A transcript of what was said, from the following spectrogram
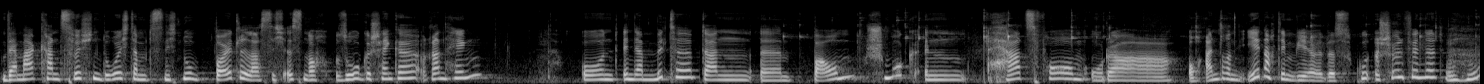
Wer mag, kann zwischendurch, damit es nicht nur beutellastig ist, noch so Geschenke ranhängen. Und in der Mitte dann äh, Baumschmuck in Herzform oder auch anderen, je nachdem, wie ihr das gut, schön findet. Mhm.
